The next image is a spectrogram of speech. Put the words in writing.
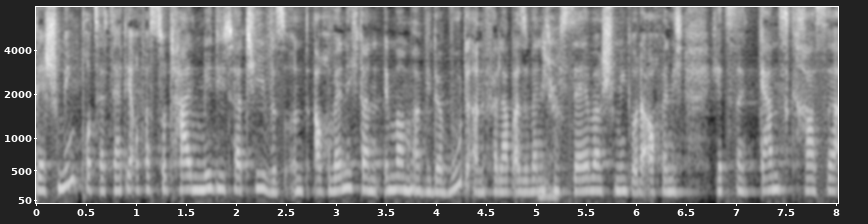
Der Schminkprozess, der hat ja auch was total Meditatives. Und auch wenn ich dann immer mal wieder Wutanfälle habe, also wenn ich mich selber schminke oder auch wenn ich jetzt eine ganz krasse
